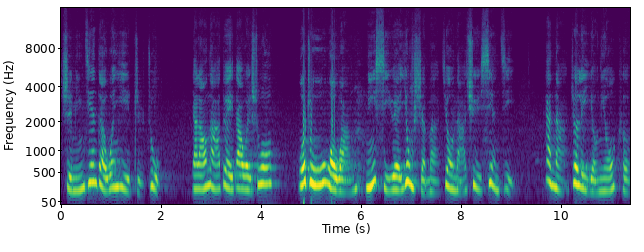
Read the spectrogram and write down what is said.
使民间的瘟疫止住。”亚劳拿对大卫说：“我主我王，你喜悦用什么，就拿去献祭。看哪，这里有牛可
